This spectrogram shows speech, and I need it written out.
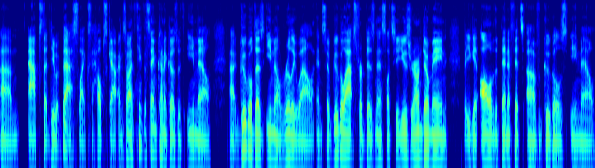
um, apps that do it best, like Help Scout. And so I think the same kind of goes with email. Uh, Google does email really well. And so Google Apps for Business lets you use your own domain, but you get all of the benefits of Google's email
